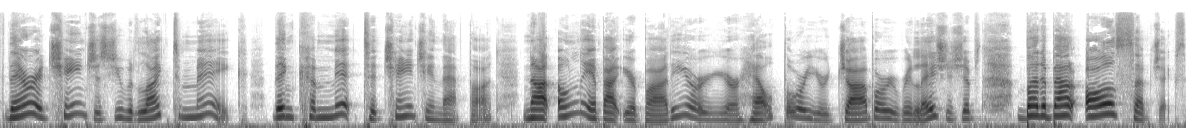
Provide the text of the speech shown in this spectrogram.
there are changes you would like to make, then commit to changing that thought, not only about your body or your health or your job or your relationships, but about all subjects.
